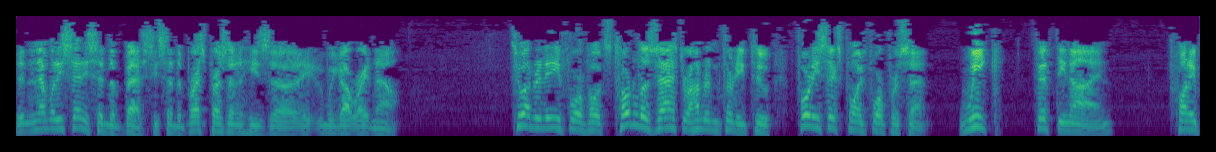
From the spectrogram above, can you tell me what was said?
Isn't that what he said? He said the best. He said the best president he's, uh, we got right now. 284 votes. Total disaster 132. 46.4%. Weak 59. 20.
